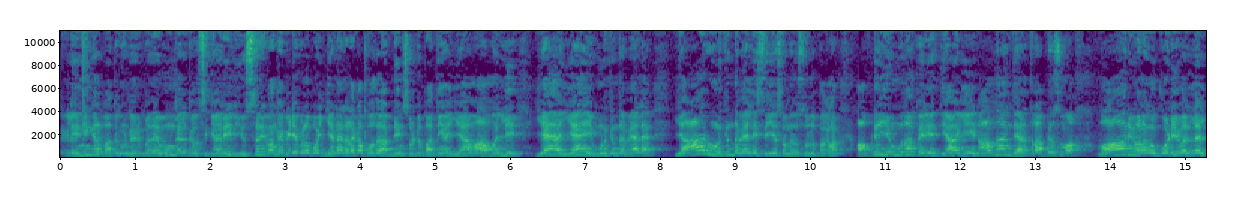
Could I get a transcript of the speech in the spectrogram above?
நீங்கள் பார்த்து கொண்டு இருப்பது உங்கள் கௌசிகா ரிவ்யூ சரி வாங்க வீடியோக்குள்ள போய் என்ன நடக்க போகுது அப்படின்னு சொல்லிட்டு பாத்தீங்கன்னா ஏமா மல்லி? ஏன் ஏன் உனக்கு இந்த வேலை? யார் உனக்கு இந்த வேலையை செய்ய சொன்னது சொல்லு பார்க்கலாம். அப்படியே இவங்க தான் பெரிய தியாகி. நான் தான் இந்த இடத்துல அப்படியே சும்மா வாரி வழங்கும் கொடி வள்ளல்.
